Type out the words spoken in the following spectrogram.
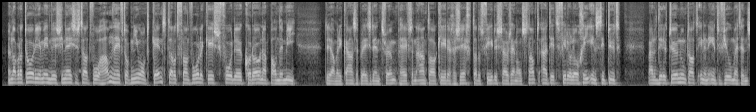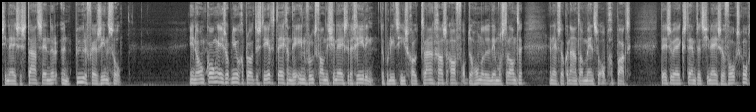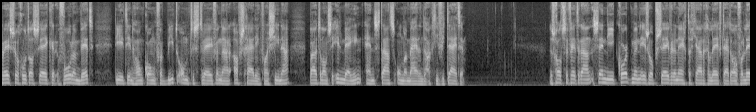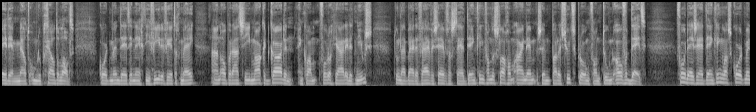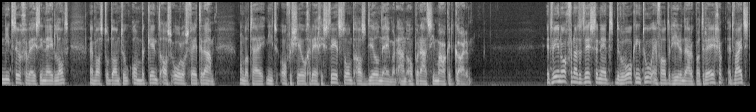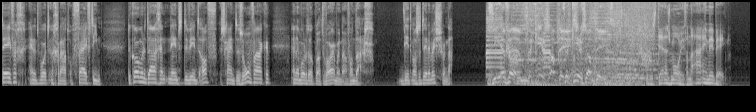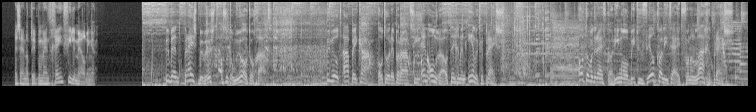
Een laboratorium in de Chinese stad Wuhan heeft opnieuw ontkend dat het verantwoordelijk is voor de coronapandemie. De Amerikaanse president Trump heeft een aantal keren gezegd dat het virus zou zijn ontsnapt uit dit virologie-instituut. Maar de directeur noemt dat in een interview met een Chinese staatszender een puur verzinsel. In Hongkong is opnieuw geprotesteerd tegen de invloed van de Chinese regering. De politie schoot traangas af op de honderden demonstranten... en heeft ook een aantal mensen opgepakt. Deze week stemt het Chinese Volkscongres zo goed als zeker voor een wet... die het in Hongkong verbiedt om te streven naar afscheiding van China... buitenlandse inmenging en staatsondermijnende activiteiten. De Schotse veteraan Sandy Cordman is op 97-jarige leeftijd overleden, meldt Omroep Gelderland. Cordman deed in 1944 mee aan operatie Market Garden... en kwam vorig jaar in het nieuws toen hij bij de 75ste herdenking van de slag om Arnhem... zijn parachutesprong van toen overdeed. Voor deze herdenking was Cordman niet terug geweest in Nederland. Hij was tot dan toe onbekend als oorlogsveteraan... omdat hij niet officieel geregistreerd stond als deelnemer aan operatie Market Garden. Het weer nog vanuit het westen neemt de bewolking toe en valt er hier en daar ook wat regen. Het waait stevig en het wordt een graad of 15. De komende dagen neemt de wind af, schijnt de zon vaker en dan wordt het ook wat warmer dan vandaag. Dit was het NMS Journaal. ZFM, verkeersupdate. verkeersupdate. Dit is Dennis Mooij van de ANWB. Er zijn op dit moment geen filemeldingen. U bent prijsbewust als het om uw auto gaat. U wilt APK, autoreparatie en onderhoud tegen een eerlijke prijs. Autobedrijf Carimo biedt u veel kwaliteit voor een lage prijs.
